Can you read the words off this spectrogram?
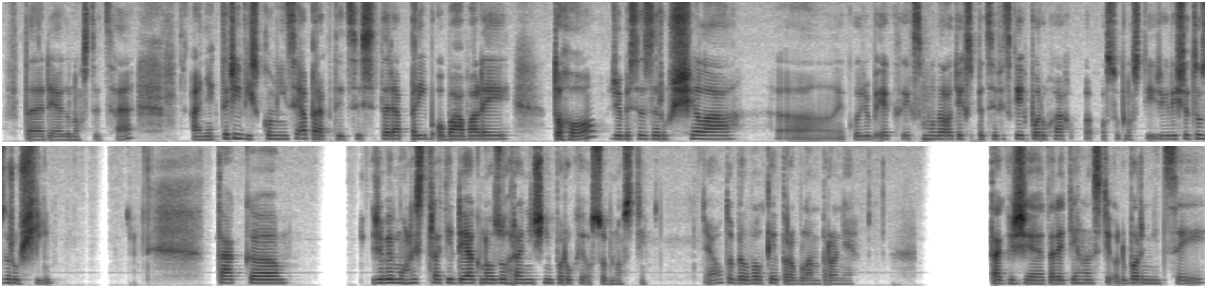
v té diagnostice. A někteří výzkumníci a praktici si teda prý obávali toho, že by se zrušila eh, jako, že by, jak, jak jsem mluvila o těch specifických poruchách osobností, že když se to zruší, tak eh, že by mohli ztratit diagnózu hraniční poruchy osobnosti. Jo, to byl velký problém pro ně. Takže tady tihle odborníci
